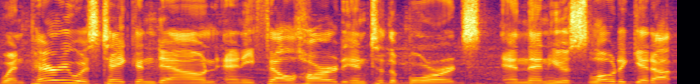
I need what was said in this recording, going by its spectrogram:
When Perry was taken down and he fell hard into the boards, and then he was slow to get up.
